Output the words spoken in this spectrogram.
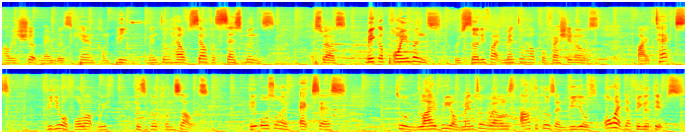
Our insured members can complete mental health self-assessments as well as make appointments with certified mental health professionals by text, video or follow-up with physical consults. They also have access to a library of mental wellness articles and videos all at their fingertips.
